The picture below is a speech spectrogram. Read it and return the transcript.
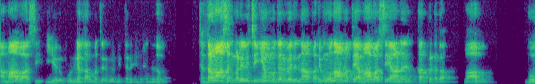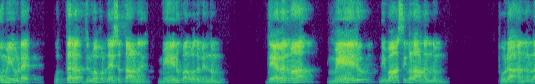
അമാവാസി ഈ ഒരു പുണ്യകർമ്മത്തിന് വേണ്ടി തിരഞ്ഞെടുക്കുന്നതും. ചന്ദ്രമാസങ്ങളിൽ ചിങ്ങം മുതൽ വരുന്ന പതിമൂന്നാമത്തെ അമാവാസിയാണ് കർക്കിടക വാവു. ഭൂമിയുടെ ഉത്തര ധ്രുവ പ്രദേശത്താണ് മേരു പർവതമെന്നും ദേവന്മാർ മേരു നിവാസികളാണെന്നും പുര എന്നുള്ള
